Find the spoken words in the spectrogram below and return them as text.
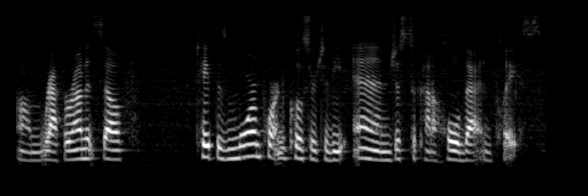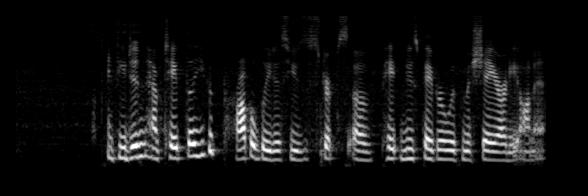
um, wrap around itself? Tape is more important closer to the end just to kind of hold that in place. If you didn't have tape though, you could probably just use strips of newspaper with mache already on it.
